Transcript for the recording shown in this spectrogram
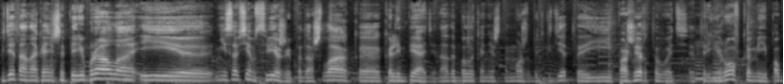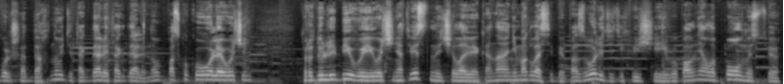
где-то она, конечно, перебрала и не совсем свежей подошла к, к Олимпиаде. Надо было, конечно, может быть, где-то и пожертвовать тренировками, и побольше отдохнуть, и так далее, и так далее. Но поскольку Оля очень трудолюбивый и очень ответственный человек, она не могла себе позволить этих вещей и выполняла полностью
